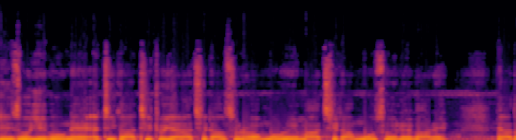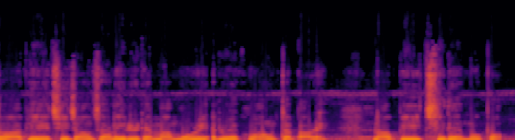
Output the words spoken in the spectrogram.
ရေစိုးရေပုံးနဲ့အထက်ကထိထွေရတာခြေထောက်ဆိုတော့မိုးရင်းမှာခြေထောက်မိုးဆွဲလွယ်ပါတယ်။များသောအားဖြင့်ခြေချောင်းကြားလေးတွေထဲမှာမိုးတွေအလွယ်ကူအောင်တက်ပါတယ်။နောက်ပြီးခြေသေးမို့ပေါ့။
